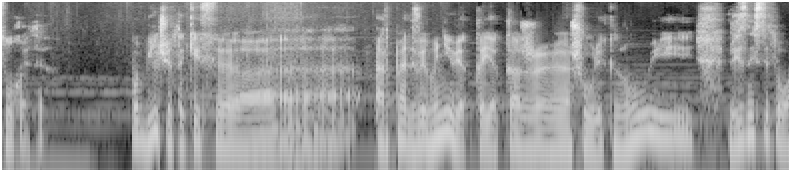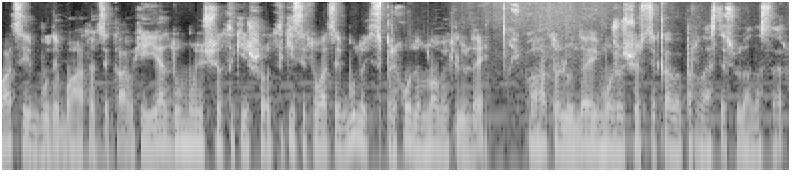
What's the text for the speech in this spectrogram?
Слухайте. Побільше таких е, РП-двигунів, як, як каже Шурік. Ну і різних ситуацій буде багато цікавих. І я думаю, що такі, що такі ситуації будуть з приходом нових людей. І багато людей можуть щось цікаве принести сюди на сервер.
